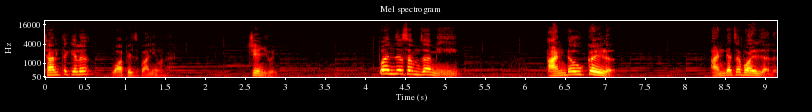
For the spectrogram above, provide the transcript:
शांत केलं वाफेचं पाणी होणार. चेंज होईल. पण जर समजा मी अंडं उकळलं. अंड्याचं बॉईल झालं.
